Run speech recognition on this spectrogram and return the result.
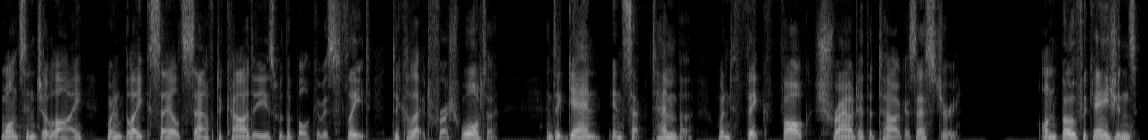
once in July, when Blake sailed south to Cadiz with the bulk of his fleet to collect fresh water, and again in September, when thick fog shrouded the Tagus estuary. On both occasions,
